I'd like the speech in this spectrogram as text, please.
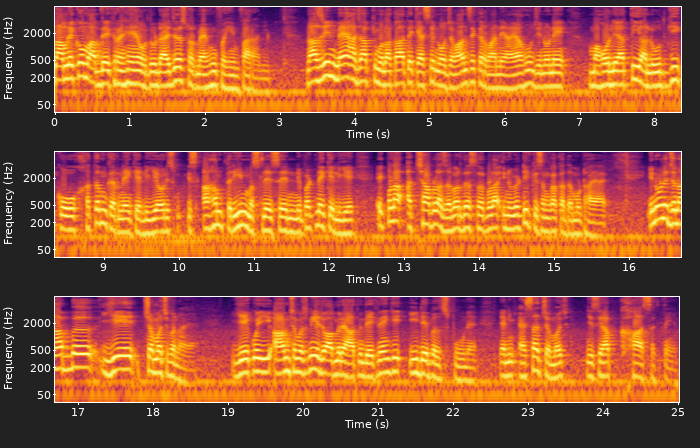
वालेकुम, आप देख रहे हैं उर्दू डाइजेस्ट और मैं हूँ फ़हीम फ़ारानी। नाजरीन, मैं आज आपकी मुलाकात एक ऐसे नौजवान से करवाने आया हूँ जिन्होंने माहौलियाती आलूदगी को ख़त्म करने के लिए और इस इस अहम तरीन मसले से निपटने के लिए एक बड़ा अच्छा बड़ा ज़बरदस्त और बड़ा इनोवेटिव किस्म का कदम उठाया है। इन्होंने जनाब, ये चम्मच बनाया है। ये कोई आम चम्मच नहीं है जो आप मेरे हाथ में देख रहे हैं कि ईडेबल स्पून है। यानी ऐसा चम्मच जिसे आप खा सकते हैं।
